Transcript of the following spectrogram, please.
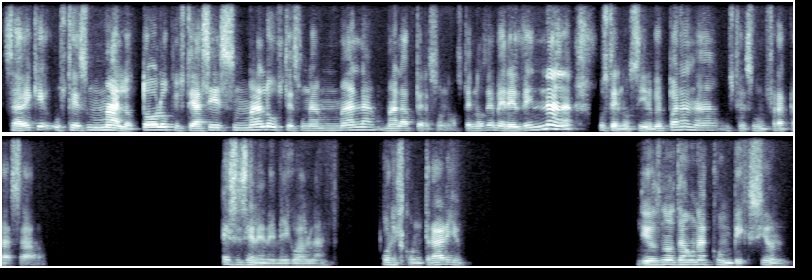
sabe que usted es malo, todo lo que usted hace es malo, usted es una mala, mala persona, usted no se merece nada, usted no sirve para nada, usted es un fracasado. Ese es el enemigo hablando. Por el contrario, Dios nos da una convicción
